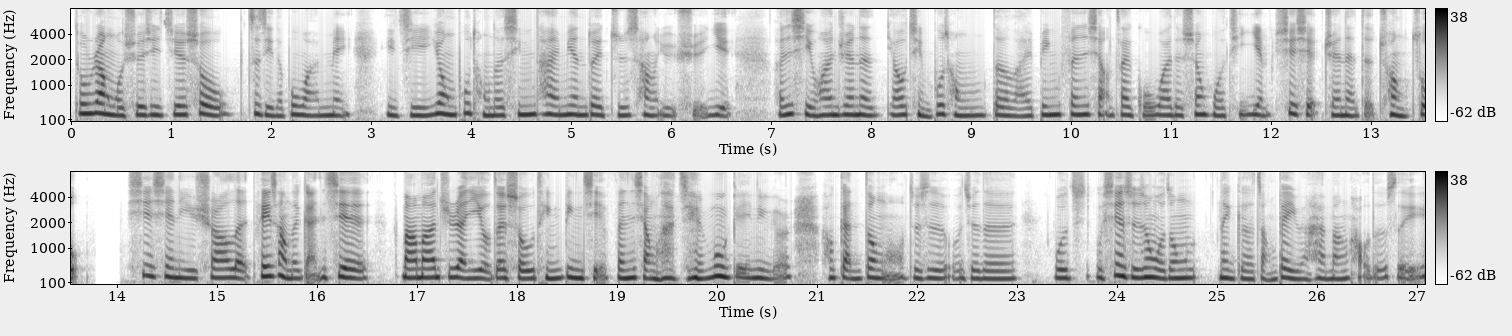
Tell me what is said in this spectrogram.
都让我学习接受自己的不完美，以及用不同的心态面对职场与学业。很喜欢 Jenna 邀请不同的来宾分享在国外的生活体验。谢谢 Jenna 的创作，谢谢你 Charlotte，非常的感谢妈妈居然也有在收听，并且分享我的节目给女儿，好感动哦！就是我觉得我我现实生活中。那个长辈缘还蛮好的，所以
